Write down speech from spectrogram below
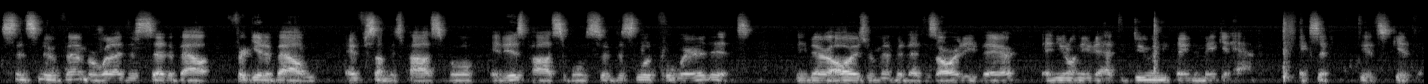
since November. What I just said about forget about if something's possible, it is possible. So just look for where it is. You know, always remember that it's already there, and you don't even have to do anything to make it happen, except just get there.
